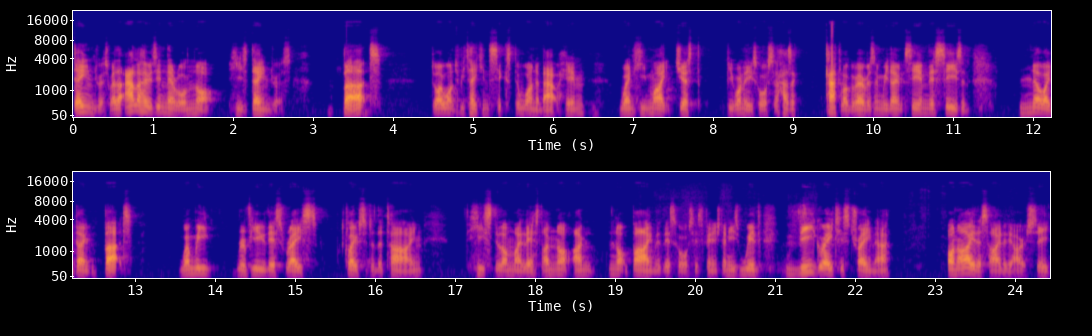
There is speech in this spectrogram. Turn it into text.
dangerous. Whether Allaho's in there or not, he's dangerous. But do I want to be taking six to one about him when he might just be one of these horses that has a catalogue of errors and we don't see him this season? No, I don't. But when we review this race closer to the time, he's still on my list. I'm not. I'm not buying that this horse is finished, and he's with the greatest trainer on either side of the Irish Sea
